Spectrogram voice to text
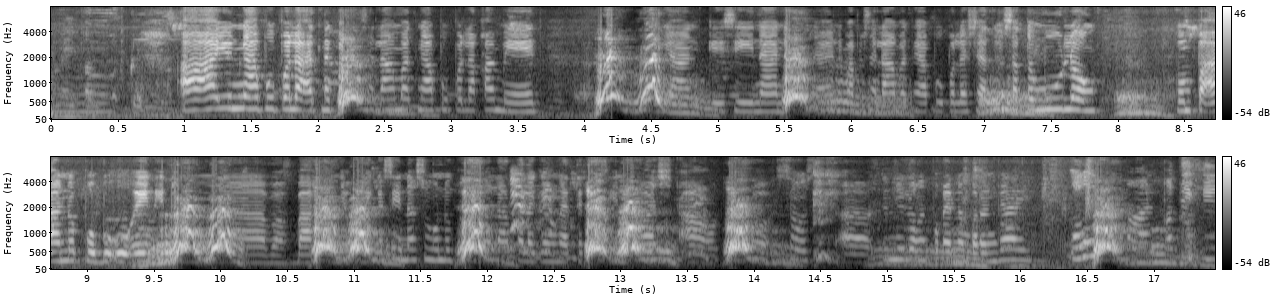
may pagpagkunan. Ah, ayun nga po pala at nagpapasalamat nga po pala kami. Ayan, kay si Nanay. Dahil nagpapasalamat nga po pala siya doon sa tumulong kung paano po buuin ito uh, bahay niya. Ay, Kasi nasunog po wala talagang natira wash out. So, so uh, tinulungan po kayo ng barangay. Oo naman, pati si,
